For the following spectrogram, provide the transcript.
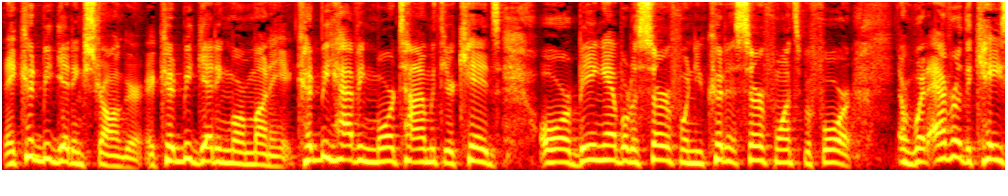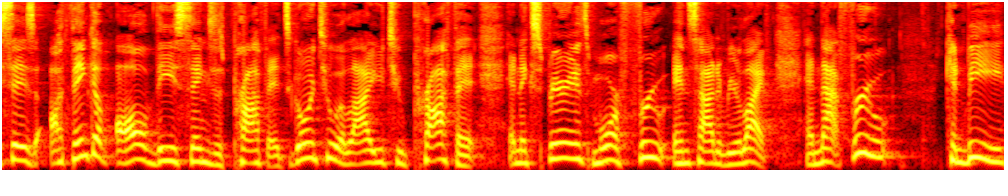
it could be getting stronger. It could be getting more money. It could be having more time with your kids or being able to surf when you couldn't surf once before or whatever the case is. I think of all of these things as profit. It's going to allow you to profit and experience more fruit inside of your life. And that fruit can be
